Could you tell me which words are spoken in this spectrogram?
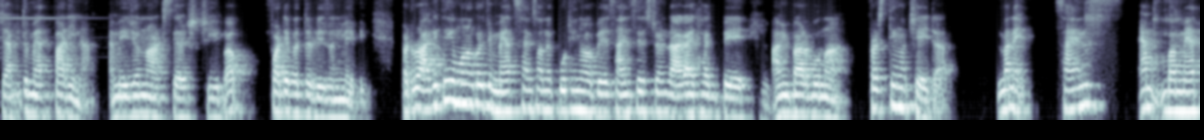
যে আমি তো ম্যাথ পারি না আমি এই জন্য আর্টসে আসছি বা whatever the reason maybe but ওরা আগে থেকে মনে করে যে ম্যাথ সায়েন্স অনেক কঠিন হবে সায়েন্সের স্টুডেন্ট আগায় থাকবে আমি পারব না। ফার্স্ট থিং হচ্ছে এটা। মানে সায়েন্স বা ম্যাথ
